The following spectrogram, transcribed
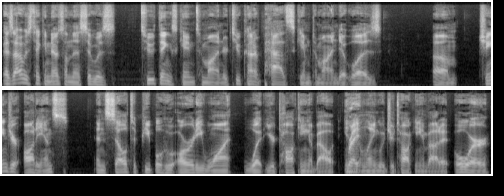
as I was taking notes on this, it was two things came to mind, or two kind of paths came to mind. It was um, change your audience and sell to people who already want what you're talking about in Right. the language you're talking about it, or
